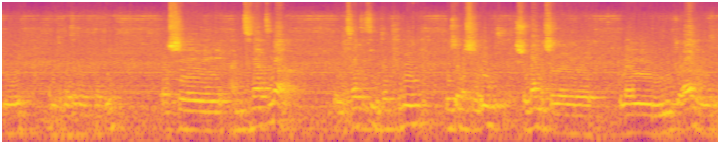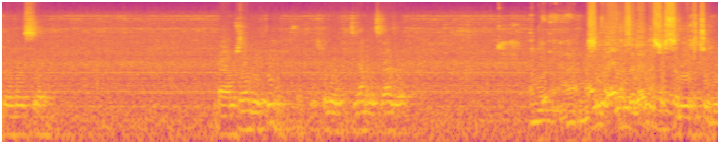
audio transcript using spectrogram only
פנימית, המתופסת מבחינתי, או שהמצווה עצמה, המצווה הבסיסית בתור תפילין, יש לה משמעות שונה מאשר אולי לימוד תורה ובנסיון. במשל האובייקטיבי, יש לנו קצינה במצווה הזאת. זה לא משהו סובייקטיבי,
